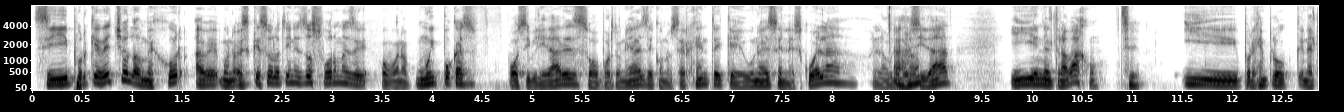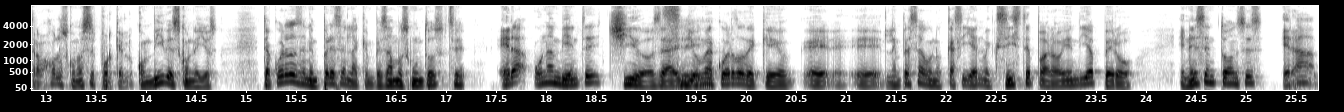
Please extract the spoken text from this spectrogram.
Sí, porque de hecho lo mejor, a ver, bueno, es que solo tienes dos formas de, o bueno, muy pocas posibilidades o oportunidades de conocer gente, que una es en la escuela, en la Ajá. universidad y en el trabajo. Sí. Y, por ejemplo, en el trabajo los conoces porque lo- convives con ellos. ¿Te acuerdas de la empresa en la que empezamos juntos? Sí. Era un ambiente chido. O sea, Sí. yo me acuerdo de que eh, eh, la empresa, bueno, casi ya no existe para hoy en día, pero en ese entonces era,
